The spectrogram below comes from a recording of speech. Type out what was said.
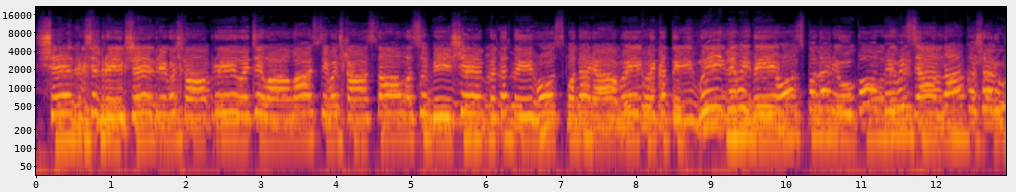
Щедрик, щедрик, щедрівочка, прилетіла ластівочка, стала собі щебетати, господаря викликати. Вийди, вийди, господарю, подивися на кошару.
